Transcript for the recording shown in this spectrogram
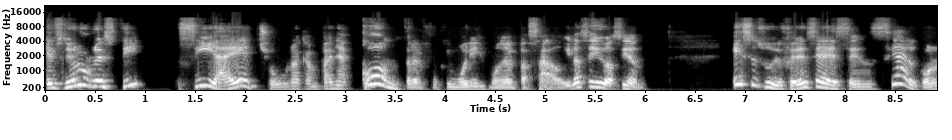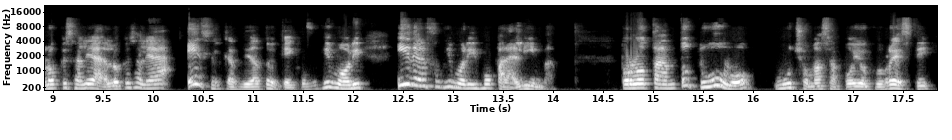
El señor Urresti sí ha hecho una campaña contra el Fujimorismo en el pasado y la ha seguido haciendo. Esa es su diferencia esencial con López Aliaga. López Aliaga es el candidato de Keiko Fujimori y del Fujimorismo para Lima. Por lo tanto, tuvo mucho más apoyo que Urresti,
